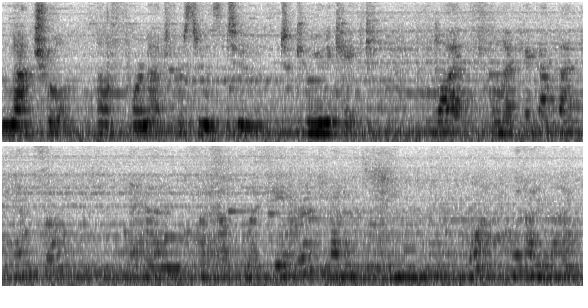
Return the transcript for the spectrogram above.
natural uh, format for students to, to communicate. What, when I pick up that pencil and I have my paper in front of me, what would I like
